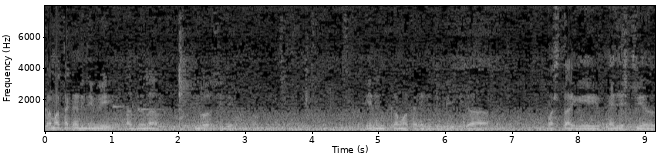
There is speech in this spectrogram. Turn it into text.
ಕ್ರಮ ತಗೊಂಡಿದ್ದೀವಿ, ಅದನ್ನೆಲ್ಲ ವಿವರಿಸಿದ್ದೀವಿ. ಏನೇನು ಕ್ರಮ ತಗೊಂಡಿದ್ದೀವಿ, ಈಗ ಹೊಸದಾಗಿ ಮ್ಯಾಜಿಸ್ಟ್ರಿಯಲ್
